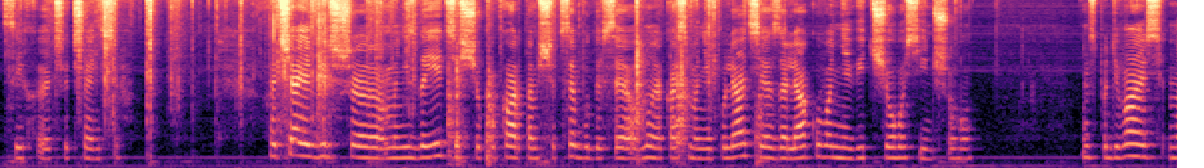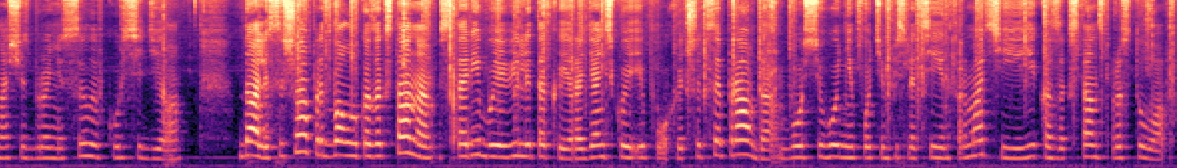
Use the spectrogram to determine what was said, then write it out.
цих е, чеченців. Хоча я більше, мені здається, що по картам, що це буде все одно якась маніпуляція, залякування від чогось іншого. Ну, Сподіваюсь, наші Збройні сили в курсі діла. Далі, США придбали у Казахстана старі бойові літаки радянської епохи. Чи це правда? Бо сьогодні, потім, після цієї інформації, її Казахстан спростував.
